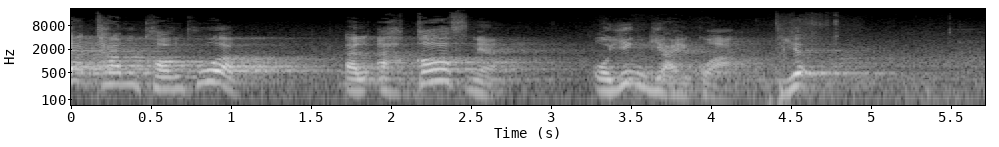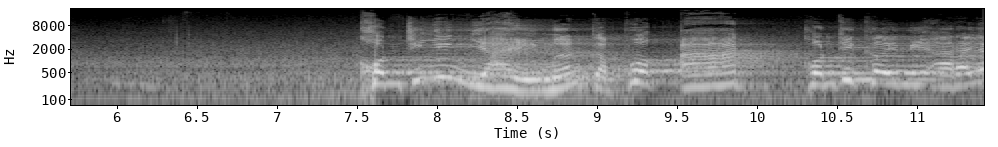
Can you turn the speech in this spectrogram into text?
ยธรรมของพวกอัลอาฮกอฟเนี่ยโอ้ยิ่งใหญ่กว่า เยอะ คนที่ยิ่งใหญ่เหมือนกับพวกอาร์ตคนที่เคยมีอารย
